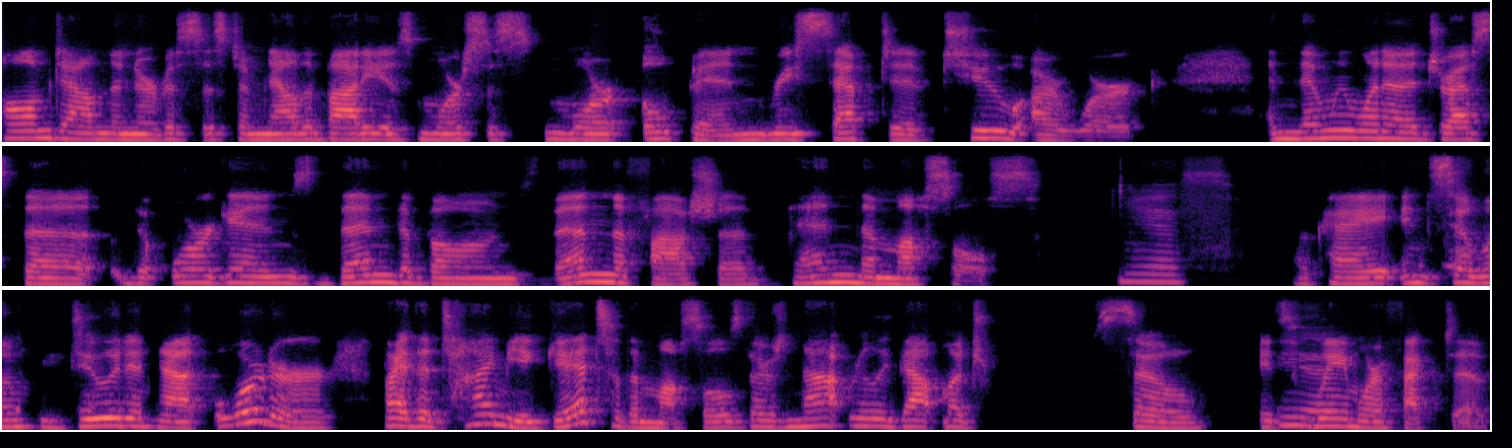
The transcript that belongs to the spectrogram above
calm down the nervous system. Now the body is more more open receptive to our work. And then we want to address the the organs then the bones then the fascia then the muscles. Yes. okay? And so when we do it in that order by the time you get to the muscles there's not really that much so it's Yeah. way more effective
